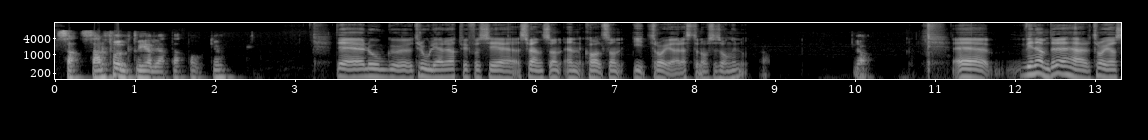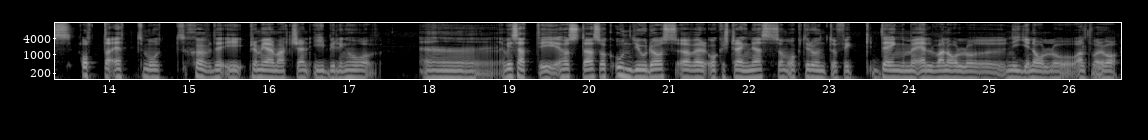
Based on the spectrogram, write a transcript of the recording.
satsar fullt och helhjärtat på hockeyn. Det är nog eh, troligare att vi får se Svensson än Karlsson i Troja resten av säsongen. Ja eh, Vi nämnde det här, Trojas 8-1 mot Skövde i premiärmatchen i Billingehov. Eh, Vi satt i höstas och ondgjorde oss över Åker Strängnäs som åkte runt och fick däng med 11-0 och 9-0 och allt vad det var.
